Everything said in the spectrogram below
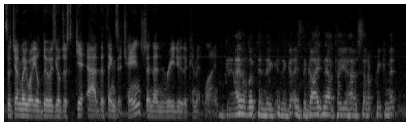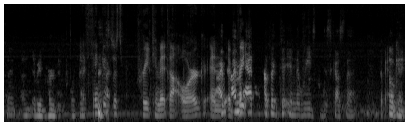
So generally, what you'll do is you'll just git add the things that changed, and then redo the commit line. Okay, I haven't looked in the in the is the guide now tell you how to set up pre-commit. I've never even heard of it before. I think it's just precommit.org. And I'm, I'm pre- adding something to in the weeds to discuss that. Okay. Okay.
